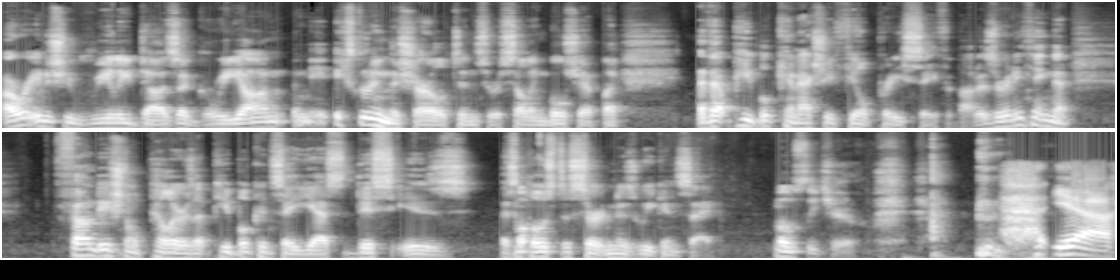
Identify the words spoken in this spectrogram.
our industry really does agree on, I mean, excluding the charlatans who are selling bullshit, but that people can actually feel pretty safe about? Is there anything that foundational pillars that people can say, yes, this is as Well- close to certain as we can say? Mostly true. yeah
